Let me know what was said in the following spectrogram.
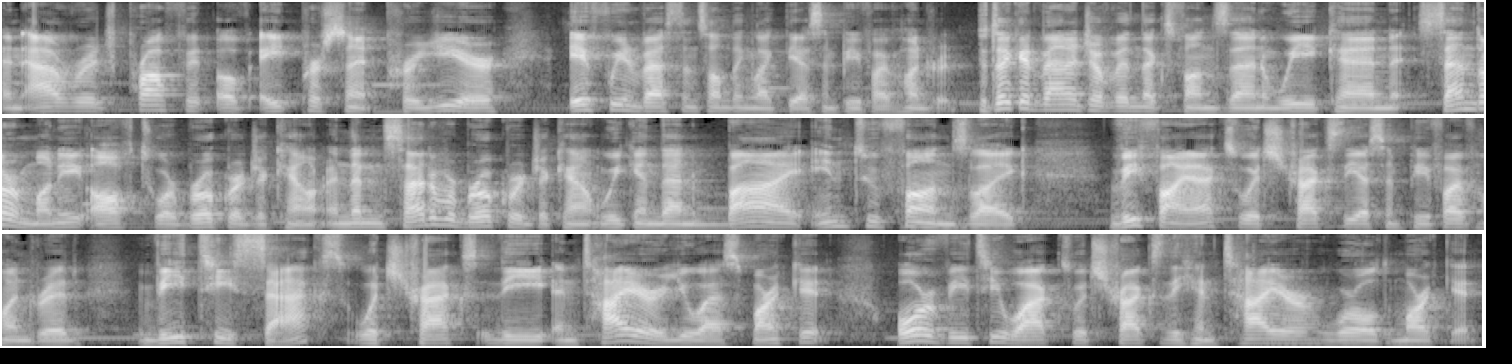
an average profit of 8% per year if we invest in something like the S&P 500. To take advantage of index funds then, we can send our money off to our brokerage account and then inside of a brokerage account we can then buy into funds like VFIX, which tracks the S&P 500, VTSAX, which tracks the entire US market, or VTWAX, which tracks the entire world market.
